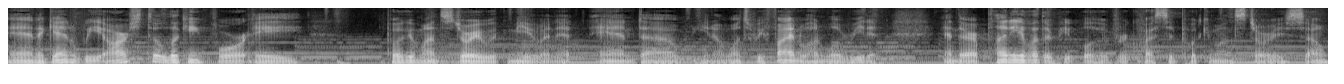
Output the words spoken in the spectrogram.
And again, we are still looking for a Pokemon story with Mew in it. And, uh, you know, once we find one, we'll read it. And there are plenty of other people who've requested Pokemon stories. So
